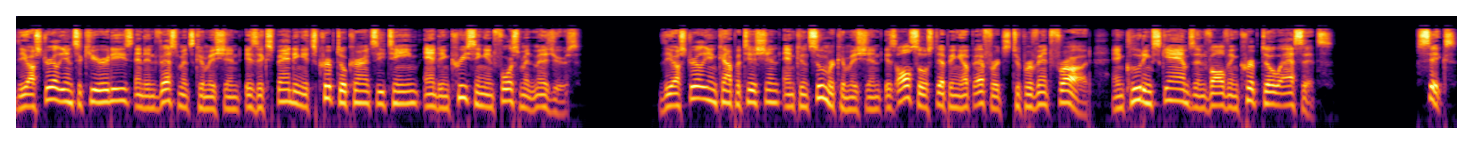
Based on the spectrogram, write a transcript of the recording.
the Australian Securities and Investments Commission is expanding its cryptocurrency team and increasing enforcement measures. The Australian Competition and Consumer Commission is also stepping up efforts to prevent fraud, including scams involving crypto assets. 6.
